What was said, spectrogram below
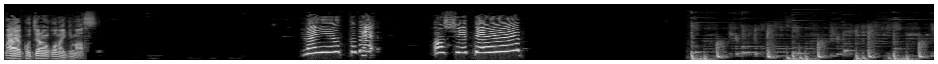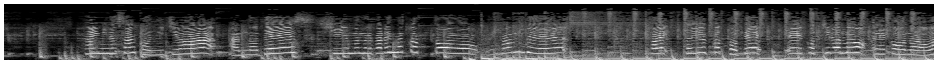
うはい、こちらのコーナー行きます。LINE アットで、教えてこんにちは。アンナです。CM 流れなかった。なんで？はい、ということで、えーこちらの、えーコーナーは、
